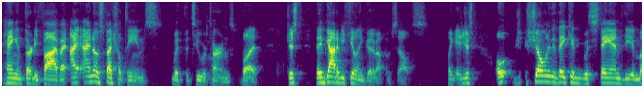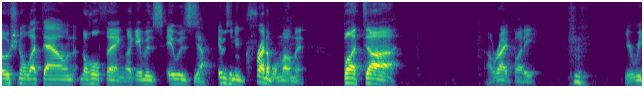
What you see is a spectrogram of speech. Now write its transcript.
hanging 35. I, I know special teams with the two returns, but just they've got to be feeling good about themselves. Like it just oh, showing that they could withstand the emotional letdown, the whole thing. Like it was, it was, yeah, it was an incredible moment. But uh all right, buddy, here we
